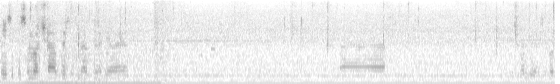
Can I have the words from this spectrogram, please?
I need to put some more trap. This is not a good idea right here. Uh, which one do you have to go to?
